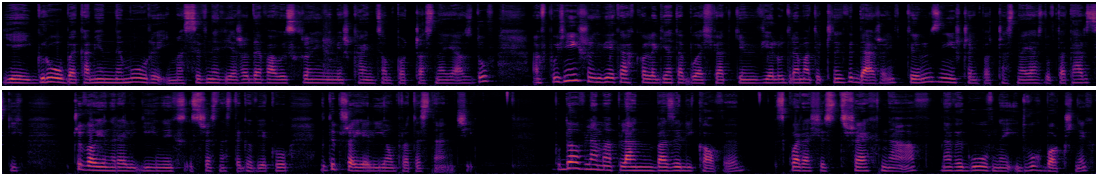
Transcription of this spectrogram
Jej grube kamienne mury i masywne wieże dawały schronienie mieszkańcom podczas najazdów, a w późniejszych wiekach kolegiata była świadkiem wielu dramatycznych wydarzeń, w tym zniszczeń podczas najazdów tatarskich czy wojen religijnych z XVI wieku, gdy przejęli ją protestanci. Budowla ma plan bazylikowy, składa się z trzech naw, nawy głównej i dwóch bocznych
